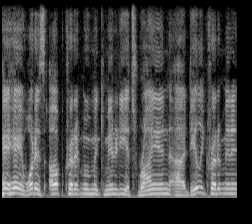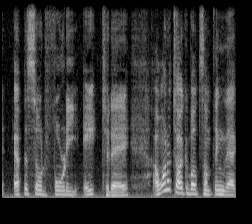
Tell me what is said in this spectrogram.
Hey, hey, what is up, Credit Movement community? It's Ryan, uh, Daily Credit Minute, episode 48 today. I want to talk about something that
